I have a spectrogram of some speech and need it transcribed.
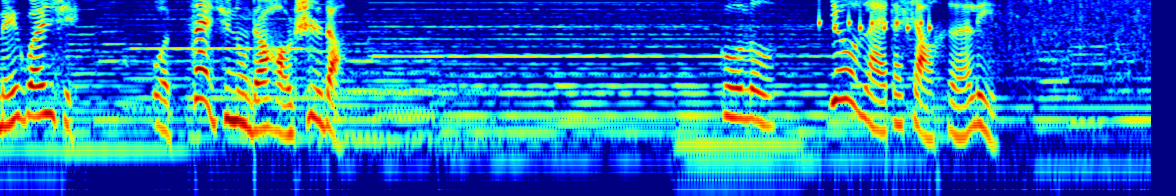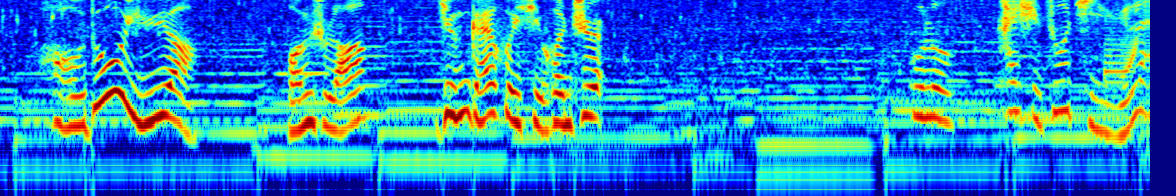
没关系，我再去弄点好吃的。咕噜又来到小河里，好多鱼呀！黄鼠狼应该会喜欢吃。咕噜开始捉起鱼来，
